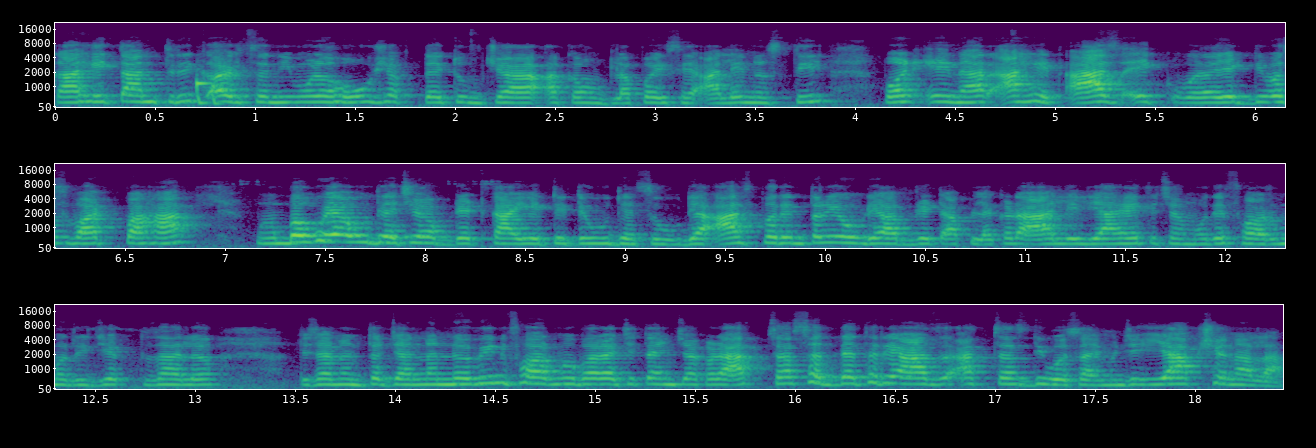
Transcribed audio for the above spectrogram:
काही तांत्रिक अडचणीमुळे होऊ शकते तुमच्या अकाउंटला पैसे आले नसतील पण येणार आहेत. आज एक एक दिवस वाट पहा. बघूया उद्याचे अपडेट काय येते ते उद्याचं. उद्या आजपर्यंत एवढे अपडेट आपल्याकडे आलेली आहे. त्याच्यामध्ये फॉर्म रिजेक्ट झालं. त्याच्यानंतर ज्यांना नवीन फॉर्म भरायचे त्यांच्याकडे आजचा सध्या तरी आज आजचाच दिवस आहे. म्हणजे या क्षणाला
